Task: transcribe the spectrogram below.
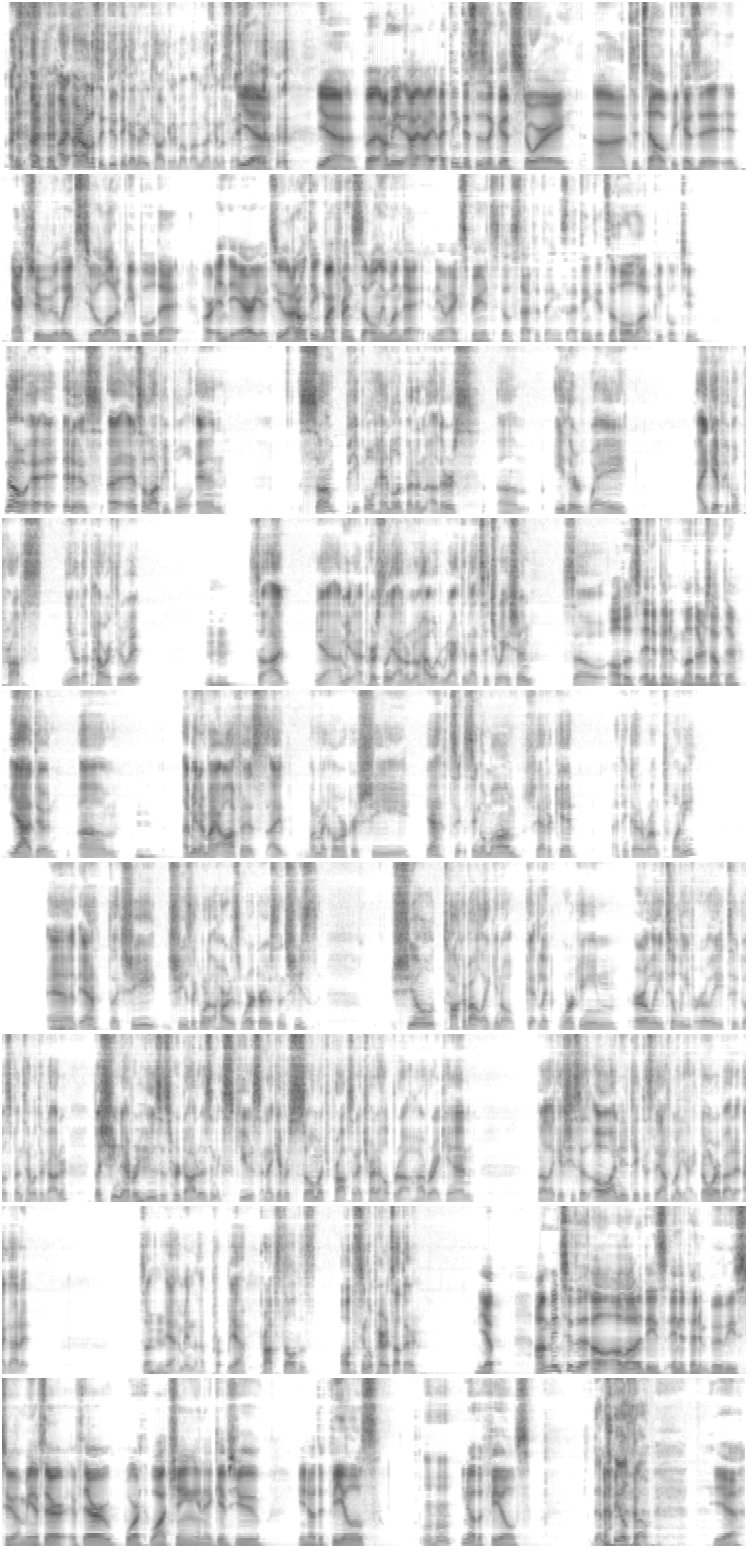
I, I, I honestly do think I know what you're talking about, but I'm not gonna say. yeah yeah but i mean I, I i think this is a good story uh to tell because it, it actually relates to a lot of people that are in the area too i don't think my friend's the only one that you know experienced those type of things i think it's a whole lot of people too No, it, it, it is. Uh, it's a lot of people, and some people handle it better than others. Um, either way, I give people props. You know that power through it. mm-hmm. So I, yeah, I mean, I personally, I don't know how I would react in that situation. So all those independent mothers out there yeah, dude. Um, Mhm. I mean, in my office, I one of my coworkers, she, yeah, si- single mom. She had her kid, I think, at around 20 and yeah, like she, she's like one of the hardest workers, and she's, she'll talk about like you know get like working early to leave early to go spend time with her daughter, but she never Mhm. uses her daughter as an excuse, and I give her so much props, and I try to help her out however I can. But like if she says, "Oh, I need to take this day off," I'm like, "Hey, "Don't worry about it, I got it." So Mhm. yeah, I mean, uh, pro- yeah, props to all this, all the single parents out there. Yep. I'm into the a, a lot of these independent movies too. I mean, if they're if they're worth watching and it gives you, you know, the feels, Mm-hmm. you know, the feels. Them feels though. Yeah.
